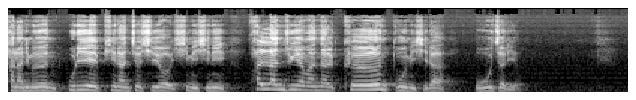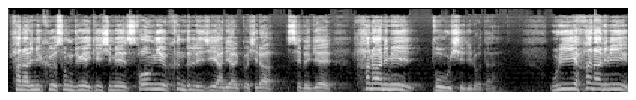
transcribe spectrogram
하나님은 우리의 피난처시요 힘이시니 환난 중에 만날 큰 도움이시라 5절이요. 하나님이 그 성 중에 계심에 성이 흔들리지 아니할 것이라 새벽에 하나님이 도우시리로다. 우리 하나님이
